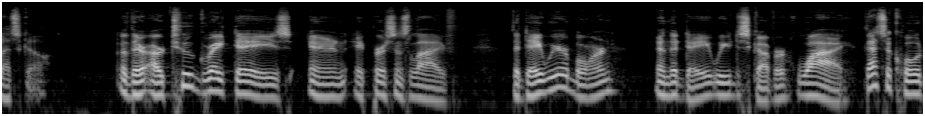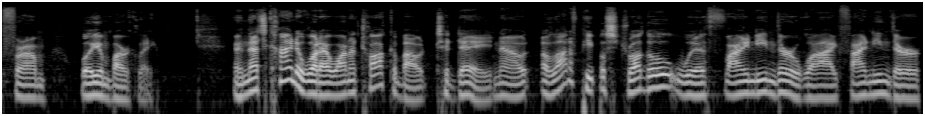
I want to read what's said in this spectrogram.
Let's go. There are two great days in a person's life the day we are born and the day we discover why. That's a quote from William Barclay. And that's kind of what I want to talk about today. Now, a lot of people struggle with finding their why, finding their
